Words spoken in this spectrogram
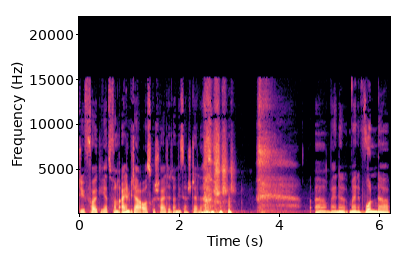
die Folge jetzt von allen wieder ausgeschaltet an dieser Stelle. äh, meine, meine wunder,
